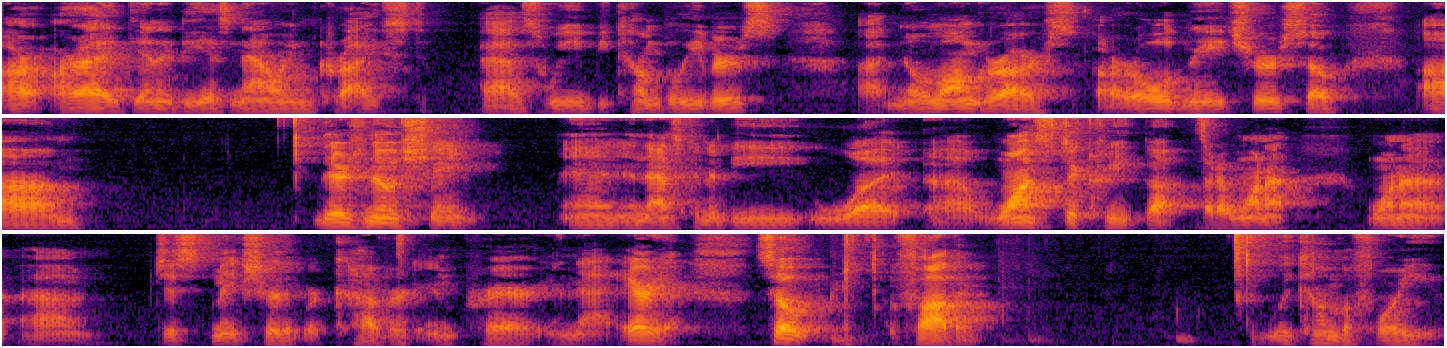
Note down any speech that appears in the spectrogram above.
our, our identity is now in Christ as we become believers, uh, no longer our, our old nature. So um, there's no shame. And, and that's going to be what uh, wants to creep up. But I want to want to uh, just make sure that we're covered in prayer in that area. So, Father, we come before you.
